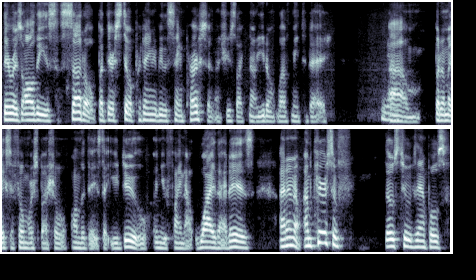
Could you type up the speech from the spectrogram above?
there is all these subtle, but they're still pretending to be the same person, and she's like, "No, you don't love me today." Yeah. Um, but it makes it feel more special on the days that you do, and you find out why that is. I don't know. I'm curious if those two examples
